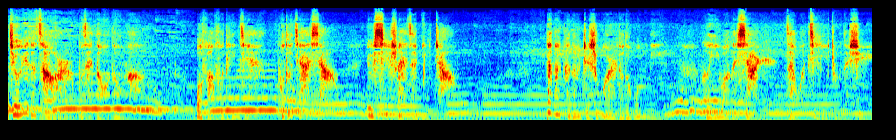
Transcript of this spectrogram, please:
九月的草儿不再抖动了，我仿佛听见葡萄架下有蟋蟀在鸣唱。但那可能只是我耳朵的嗡鸣和以往的夏日在我记忆中的絮语。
